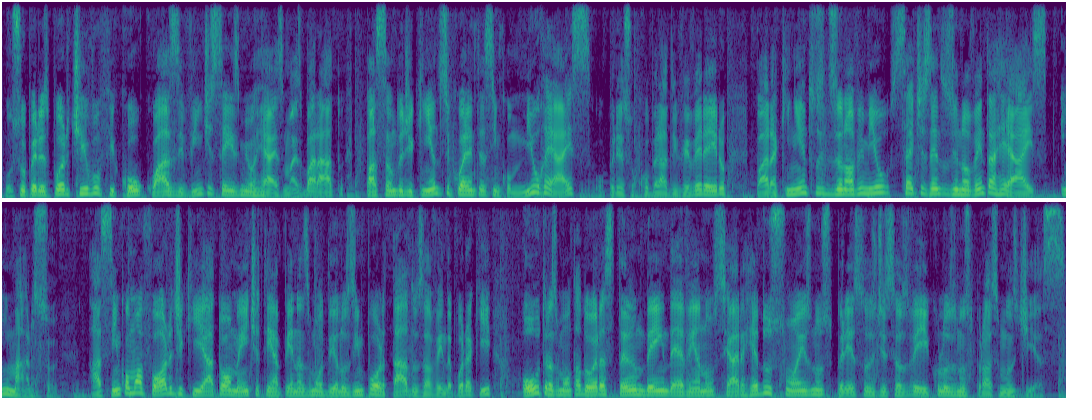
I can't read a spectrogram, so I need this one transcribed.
O super esportivo ficou quase 26 mil reais mais barato, passando de 545 mil reais, o preço cobrado em fevereiro, para 519.790 reais em março. Assim como a Ford, que atualmente tem apenas modelos importados à venda por aqui, outras montadoras também devem anunciar reduções nos preços de seus veículos nos próximos dias.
